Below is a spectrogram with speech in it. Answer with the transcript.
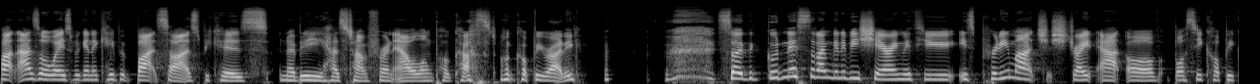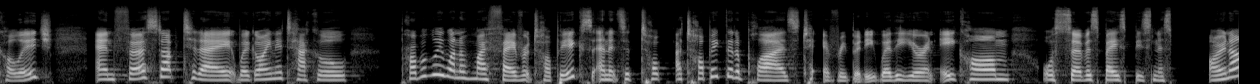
But as always, we're going to keep it bite sized because nobody has time for an hour long podcast on copywriting. So, the goodness that I'm going to be sharing with you is pretty much straight out of Bossy Copy College. And first up today, we're going to tackle probably one of my favorite topics, and it's a, top, a topic that applies to everybody, whether you're an e-com or service-based business owner,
